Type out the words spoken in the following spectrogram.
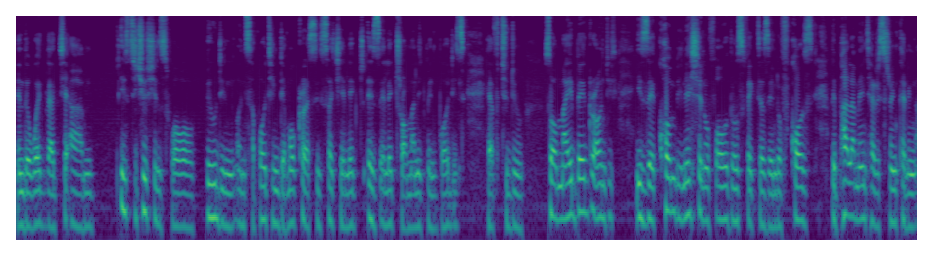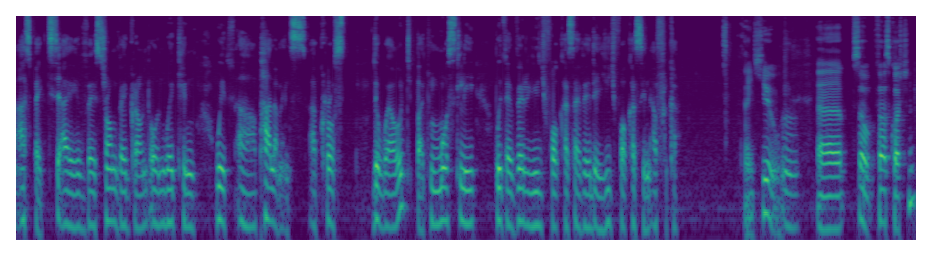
in the work that um, institutions for building and supporting democracy such as electoral management bodies have to do. So my background is a combination of all those factors and of course the parliamentary strengthening aspects. I have a strong background on working with uh, parliaments across the world, but mostly with a very huge focus. I've had a huge focus in Africa. Thank you. Mm. Uh, so, first question.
